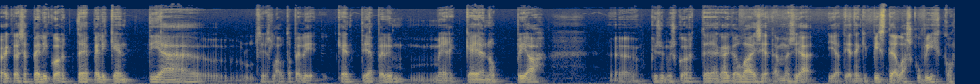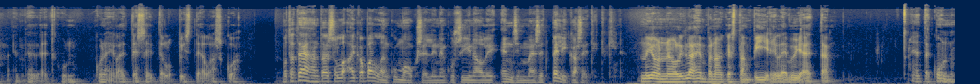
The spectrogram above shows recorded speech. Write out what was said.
kaikenlaisia pelikortteja, pelikenttiä, siis lautapelikenttiä, pelimerkkejä, noppia, kysymyskortteja ja kaikenlaisia tämmöisiä, ja tietenkin pisteenlaskuvihko, että, että kun, kun ei laitteessa itse ollut pisteenlaskua. Mutta tämähän taisi olla aika vallankumouksellinen, kun siinä oli ensimmäiset pelikasetitkin. No joo, ne oli lähempänä oikeastaan piirilevyjä, että, että kun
